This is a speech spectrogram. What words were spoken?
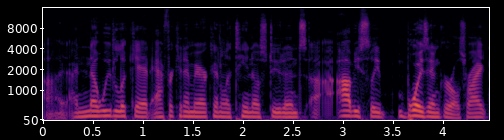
Uh, I know we look at African American, Latino students, uh, obviously boys and girls, right?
